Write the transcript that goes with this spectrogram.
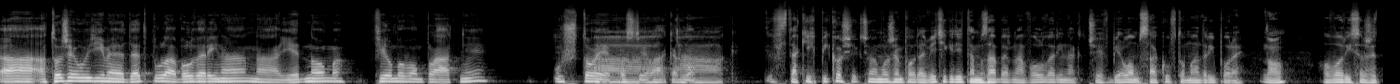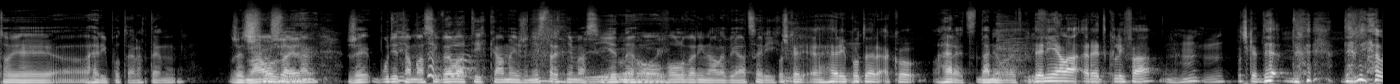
a, a to, že uvidíme Deadpoola a Wolverina na jednom filmovom plátne, už to je a, proste lákadlo. A z takých pikošiek, čo vám môžem povedať, viete, keď je tam záber na Wolverina, čo je v bielom saku v tom Madripore? No. Hovorí sa, že to je Harry Potter, ten že naozaj, na, že bude tam asi veľa tých kamej, že nestretneme asi jedného Wolverine, ale viacerých. Počkaj, eh, Harry Potter ako... Herec, Daniel Radcliffe. Daniela Radcliffe. Mm-hmm. Počkaj, De- De- Daniel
